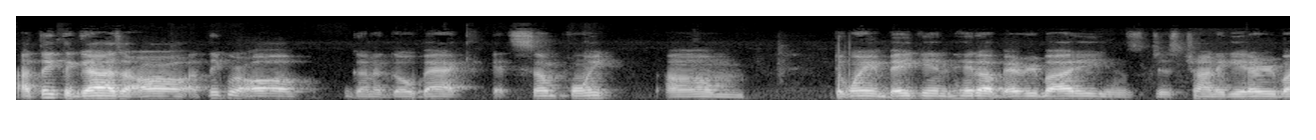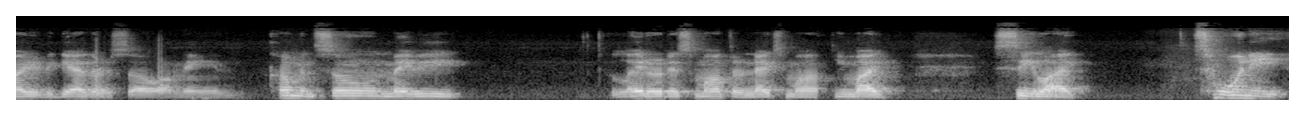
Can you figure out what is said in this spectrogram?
I think the guys are all. I think we're all gonna go back at some point. Um, Dwayne Bacon hit up everybody and was just trying to get everybody together. So I mean, coming soon, maybe later this month or next month, you might see like 20,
